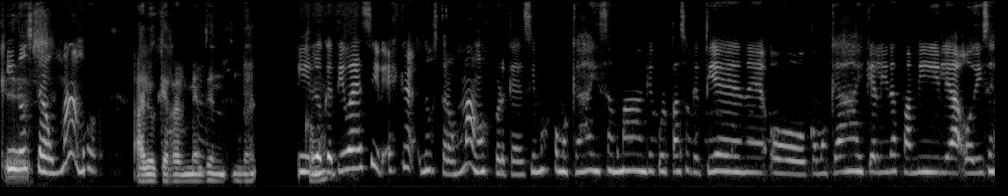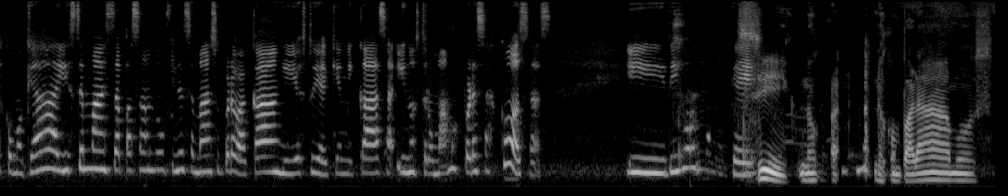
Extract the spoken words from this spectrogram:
y nos traumamos. Algo que realmente no, y lo que te iba a decir es que nos traumamos porque decimos como que, ay, esa man, qué culpazo que tiene, o como que, ay, qué linda familia, o dices como que, ay, este man está pasando un fin de semana súper bacán y yo estoy aquí en mi casa, y nos traumamos por esas cosas. Y digo como que... Sí, no, ah, nos comparamos.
